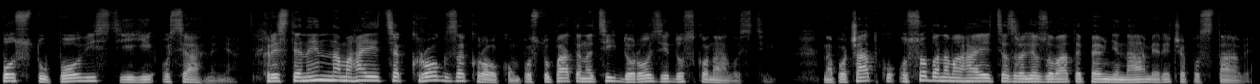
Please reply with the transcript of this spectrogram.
поступовість її осягнення. Християнин намагається крок за кроком поступати на цій дорозі досконалості. На початку особа намагається зреалізувати певні наміри чи постави,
